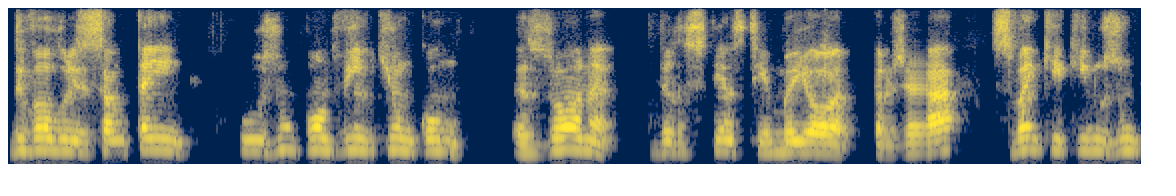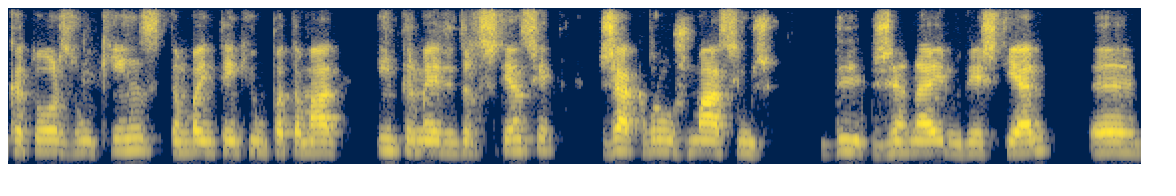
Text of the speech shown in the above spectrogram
de valorização, tem os 1.21 como a zona de resistência maior para já, se bem que aqui nos 1.14, 1.15 também tem aqui um patamar intermédio de resistência, já quebrou os máximos de janeiro deste ano, uh,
